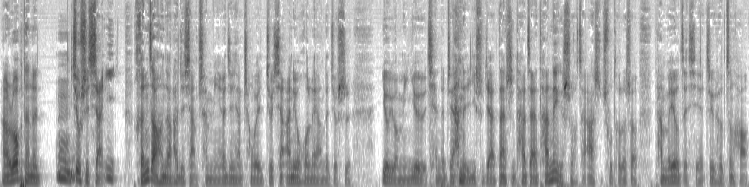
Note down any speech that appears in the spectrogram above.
然后 Robert 呢，嗯，就是想一很早很早他就想成名，而且想成为就像安丢霍那样的，就是又有名又有钱的这样的艺术家。但是他在他那个时候才二十出头的时候，他没有这些。这个时候正好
